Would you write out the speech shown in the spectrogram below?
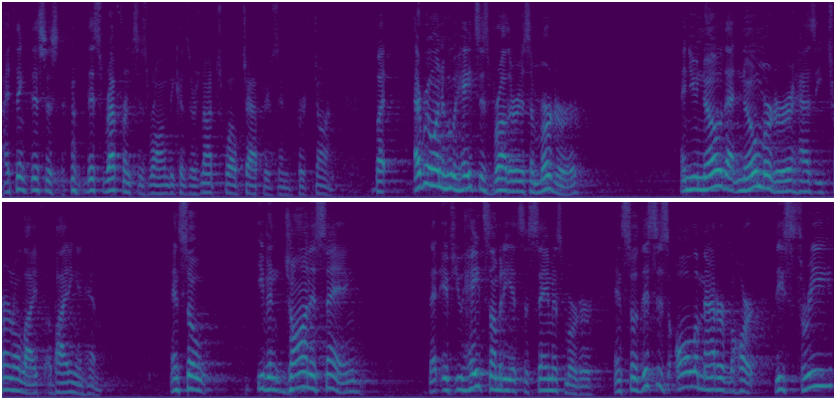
I think this is this reference is wrong because there's not 12 chapters in 1 John. But everyone who hates his brother is a murderer, and you know that no murderer has eternal life abiding in him. And so even John is saying that if you hate somebody, it's the same as murder. And so this is all a matter of the heart. These three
